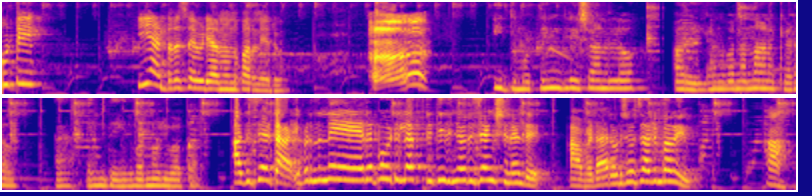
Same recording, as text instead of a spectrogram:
കുട്ടി ഈ അഡ്രസ് എവിടെയാന്നൊന്ന് പറഞ്ഞുതരൂ. ഇത് മൊത്തം ഇംഗ്ലീഷ് ആണല്ലോ. അറിയില്ല എന്ന് പറഞ്ഞാൽ നാണക്കേടാവും എന്തെങ്കിലും പറഞ്ഞ് ഒഴിവാക്കാം. അത് ചേട്ടാ ഇവിടുന്ന് നേരെ പോയിട്ട് ലെഫ്റ്റ് തിരിഞ്ഞ ഒരു ജംഗ്ഷൻ ഉണ്ട്. അവിടെ ആരോട് ചോദിച്ചാലും പറയും. ആ.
